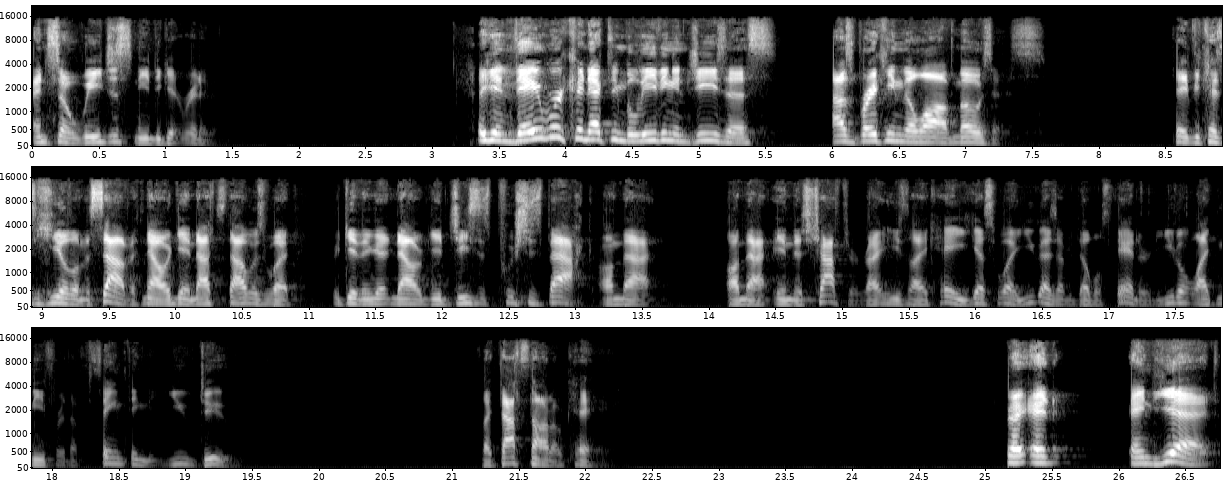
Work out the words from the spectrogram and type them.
And so we just need to get rid of it. Again, they were connecting believing in Jesus as breaking the law of Moses. Okay, because he healed on the Sabbath. Now, again, that's that was what we're getting at. Now, Jesus pushes back on that, on that in this chapter, right? He's like, hey, guess what? You guys have a double standard. You don't like me for the same thing that you do. Like, that's not okay. Right? And, and yet,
